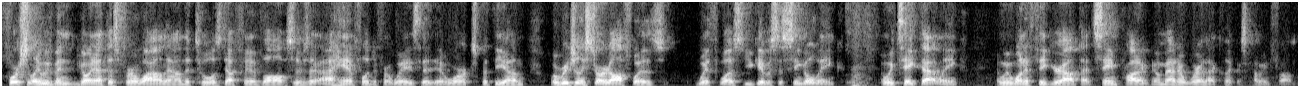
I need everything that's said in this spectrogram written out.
fortunately, we've been going at this for a while now, and the tool has definitely evolved. So there's a, handful of different ways that it works. But the um, originally started off was with was you give us a single link and we take that link and we want to figure out that same product no matter where that click is coming from.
